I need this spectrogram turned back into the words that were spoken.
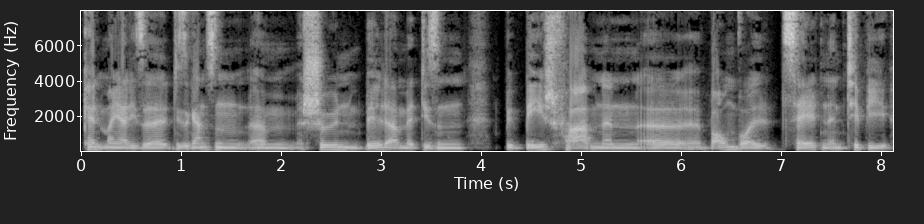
kennt kennt man ja diese, diese ganzen ähm, schönen Bilder mit diesen beigefarbenen äh, Baumwollzelten in Tippi.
